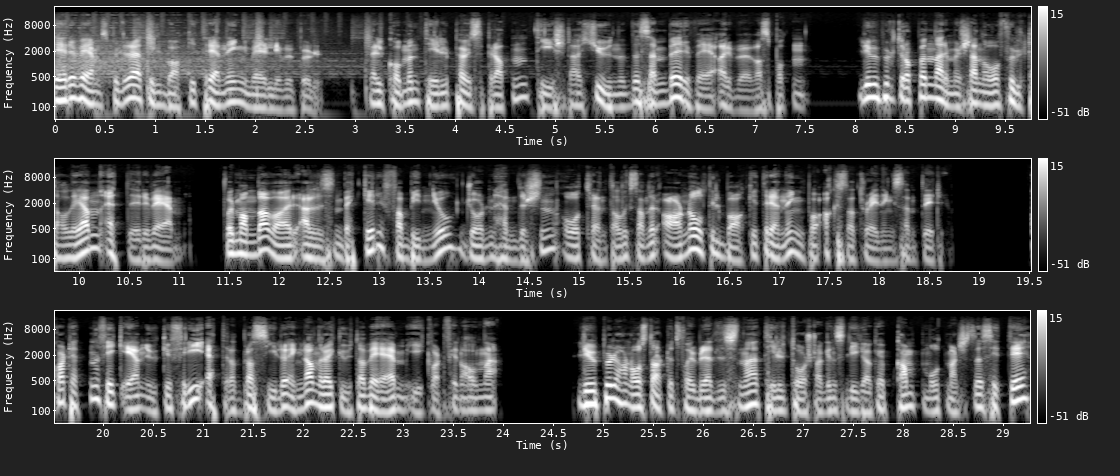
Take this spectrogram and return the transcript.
Flere VM-spillere er tilbake i trening ved Liverpool. Velkommen til pausepraten tirsdag 20.12. ved Arve Vassbotn. Liverpool-troppen nærmer seg nå fulltall igjen etter VM. For mandag var Alison Becker, Fabinho, Jordan Henderson og Trent Alexander Arnold tilbake i trening på Aksa Training Center. Kvartetten fikk en uke fri etter at Brasil og England røyk ut av VM i kvartfinalene. Liverpool har nå startet forberedelsene til torsdagens ligacupkamp mot Manchester City,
